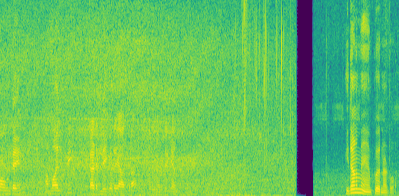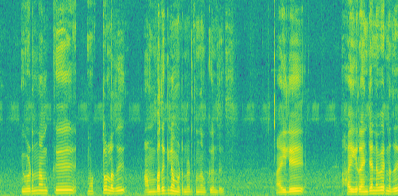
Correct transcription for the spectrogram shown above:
mountain Amalfi കടലിലേക്കുള്ള യാത്ര തുടർന്നുകൊണ്ടിരിക്കുകയാണ്. ഇതാണ് മാപ്പ് വരുന്നത് കേട്ടോ. ഇവിടെ നിന്ന് നമുക്ക് മൊത്തം ഉള്ളത് അമ്പത് കിലോമീറ്ററിന്റെ അടുത്ത് നമുക്ക് ഉണ്ട്. അതിൽ ഹൈ റേഞ്ച് തന്നെ വരുന്നത്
